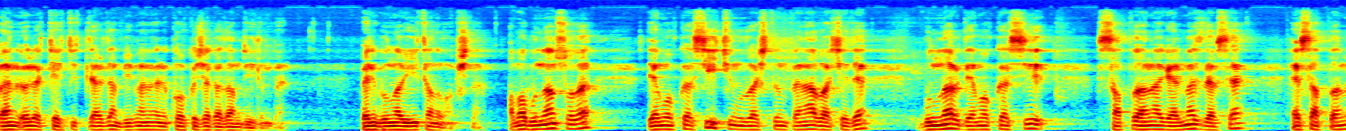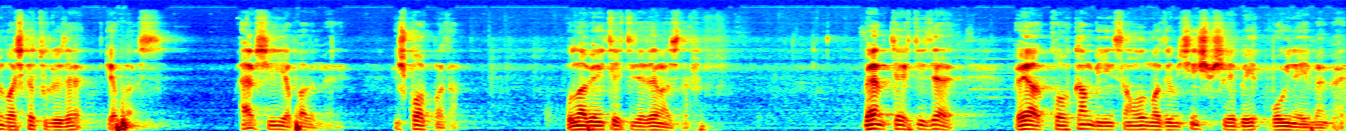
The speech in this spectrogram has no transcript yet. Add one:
Ben öyle tehditlerden bilmem yani korkacak adam değilim ben. Beni bunlar iyi tanımamışlar. Ama bundan sonra demokrasi için uğraştığım Fenerbahçe'de bunlar demokrasi saplarına gelmezlerse hesaplarını başka türlü de yaparız. Her şeyi yaparım yani. Hiç korkmadan. Bunlar beni tehdit edemezler. Ben tehdide veya korkan bir insan olmadığım için hiçbir şeye boyun eğmem ben.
